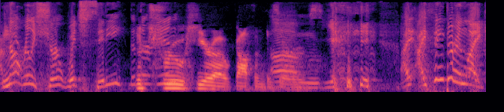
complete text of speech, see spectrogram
I'm not really sure which city that the they're in. The true hero Gotham deserves. Um, yeah, I I think they're in like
